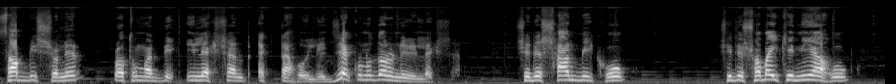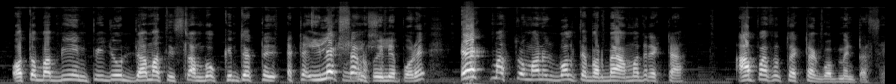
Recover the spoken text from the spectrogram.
ছাব্বিশ সনের প্রথমার্ধে ইলেকশন একটা হইলে, যে কোনো ধরনের ইলেকশন সেটা সার্বিক হোক সেটা সবাইকে নেওয়া হোক অথবা বিএনপি জোট জামাত ইসলাম হোক কিন্তু একটা একটা ইলেকশন হইলে পরে একমাত্র মানুষ বলতে পারবে আমাদের একটা আপাতত একটা গভর্নমেন্ট আছে।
